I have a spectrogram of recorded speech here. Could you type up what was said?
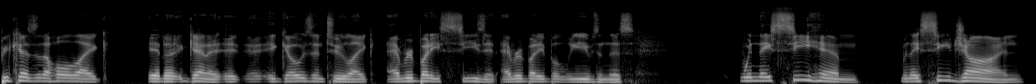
because of the whole like it uh, again it it, it goes into like everybody sees it, everybody believes in this. When they see him, when they see John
